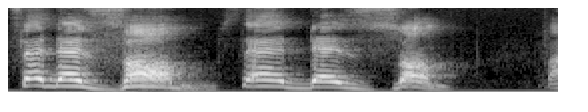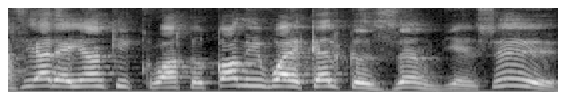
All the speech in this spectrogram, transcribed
C'est des hommes. C'est des hommes. Parce qu'il y a des gens qui croient que comme ils voient quelques-uns, bien sûr,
